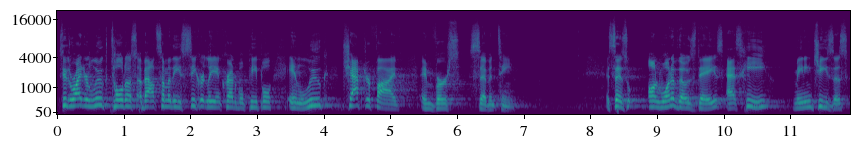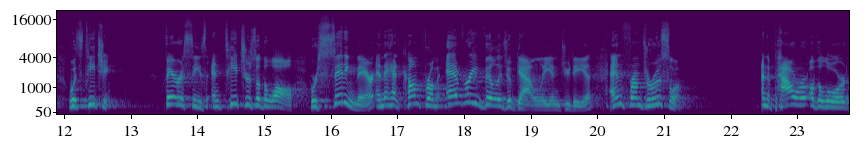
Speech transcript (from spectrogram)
See, the writer Luke told us about some of these secretly incredible people in Luke chapter 5 and verse 17. It says, On one of those days, as he, meaning Jesus, was teaching, Pharisees and teachers of the law were sitting there, and they had come from every village of Galilee and Judea and from Jerusalem. And the power of the Lord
